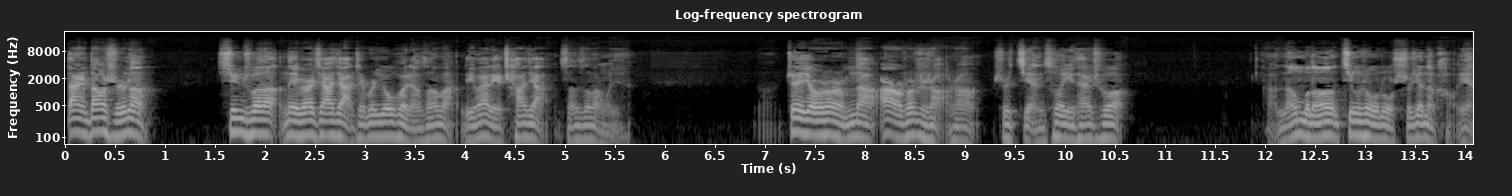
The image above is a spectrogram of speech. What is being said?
但是当时呢，新车的那边加价，这边优惠两三万，里外里差价三四万块钱，这就是说什么呢？二手车市场上是检测一台车，啊，能不能经受住时间的考验，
